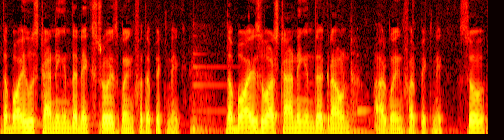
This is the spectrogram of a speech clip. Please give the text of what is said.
the boy who's standing in the next row is going for the picnic. The boys who are standing in the ground are going for picnic. So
